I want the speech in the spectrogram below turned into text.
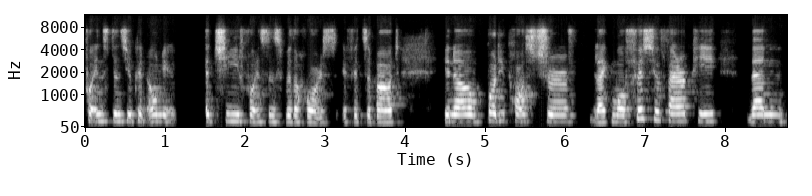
for instance, you can only achieve, for instance, with a horse. If it's about, you know, body posture, like more physiotherapy, then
